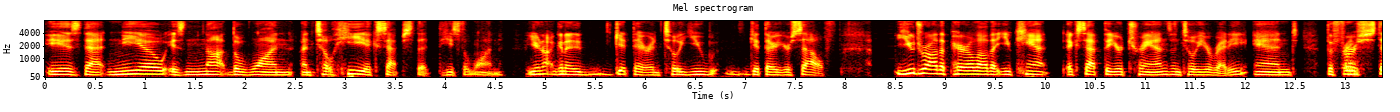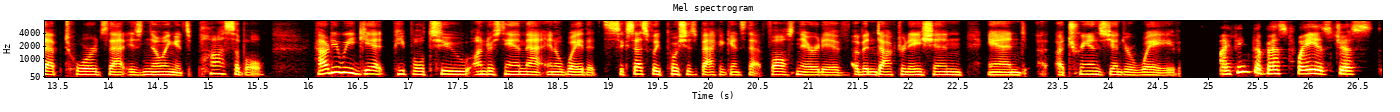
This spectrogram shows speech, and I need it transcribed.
is that Neo is not the one until he accepts that he's the one. You're not going to get there until you get there yourself you draw the parallel that you can't accept that you're trans until you're ready. And the first right. step towards that is knowing it's possible. How do we get people to understand that in a way that successfully pushes back against that false narrative of indoctrination and a, a transgender wave? I think the best way is just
